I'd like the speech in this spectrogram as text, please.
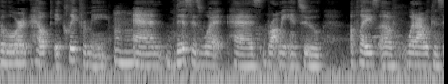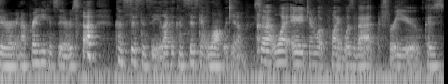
the Lord helped it click for me. Mm-hmm. And this is what has brought me into a place of what I would consider, and I pray He considers, consistency, like a consistent walk with Him. So, at what age and what point was that for you? Because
